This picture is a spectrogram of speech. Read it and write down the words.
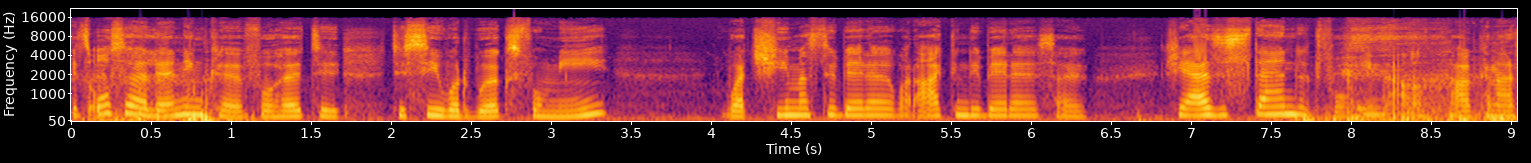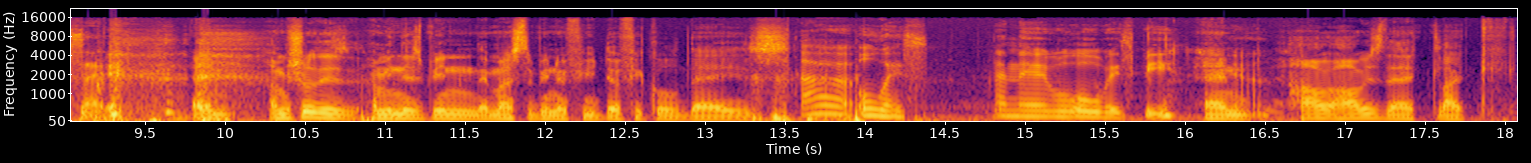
it's also a learning curve for her to to see what works for me, what she must do better, what I can do better. So. She has a standard for me now. How can I say? And I'm sure there's. I mean, there's been. There must have been a few difficult days. Uh, always. And there will always be. And Yeah. how how is that like?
